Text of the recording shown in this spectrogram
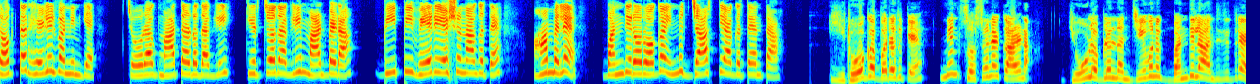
ಡಾಕ್ಟರ್ ಹೇಳಿಲ್ವಾ ನಿನ್ಗೆ ಜೋರಾಗಿ ಮಾತಾಡೋದಾಗ್ಲಿ ಕಿರ್ಚೋದಾಗ್ಲಿ ಮಾಡ್ಬೇಡ. ಬಿ ಪಿ ವೇರಿಯೇಷನ್ ಆಗುತ್ತೆ. ಆಮೇಲೆ ಬಂದಿರೋ ರೋಗ ಇನ್ನೂ ಜಾಸ್ತಿ ಆಗುತ್ತೆ ಅಂತ. ಈ ರೋಗ ಬರೋದಕ್ಕೆ ನಿನ್ ಸೊಸೆನೆ ಕಾರಣ. ಇವಳೊಬ್ಳು ನನ್ ಜೀವನಕ್ಕೆ ಬಂದಿಲ್ಲ ಅಂದಿದ್ರೆ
